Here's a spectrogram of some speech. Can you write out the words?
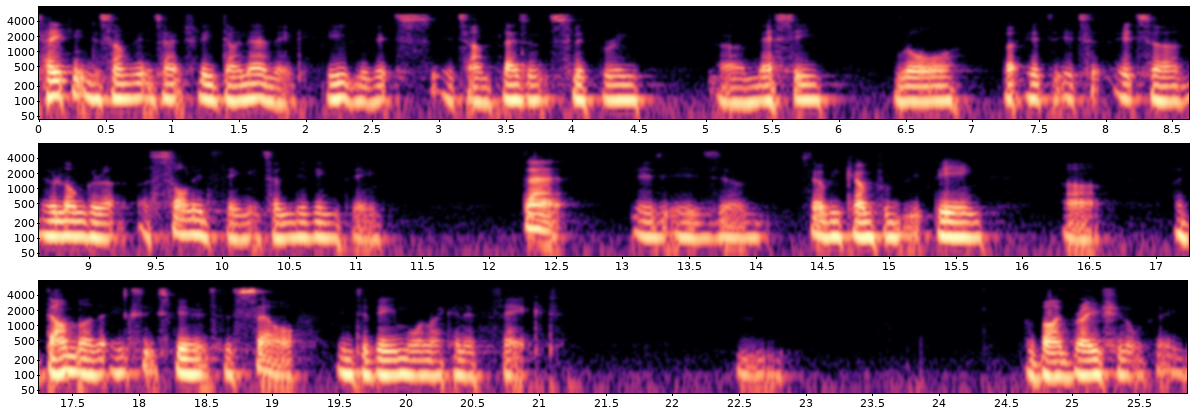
take it into something that's actually dynamic, even if it's it's unpleasant, slippery, uh, messy, raw. But it, it's it's a, no longer a, a, solid thing; it's a living thing. That is, is um, so we come from being uh, a dhamma that experiences the self into being more like an effect, mm. a vibrational thing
